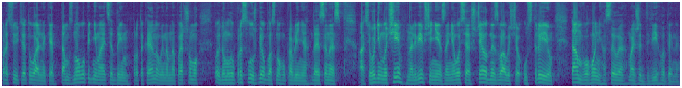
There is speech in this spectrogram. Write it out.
працюють рятувальники. Там знову піднімається дим. Про таке новинам на першому повідомили у прес-службі обласного управління ДСНС. А сьогодні вночі на Львівщині зайнялося ще одне звалище у Стрию. Там вогонь гасили майже дві години.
